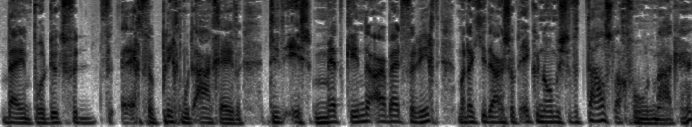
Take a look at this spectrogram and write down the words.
bij een product ver, echt verplicht moet aangeven: dit is met kinderarbeid verricht, maar dat je daar een soort economische vertaalslag voor moet maken? Hè?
